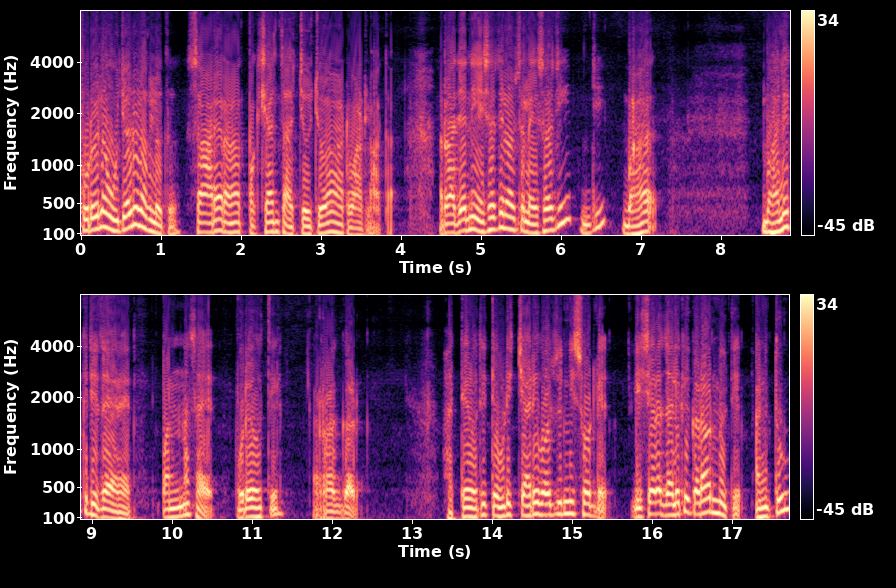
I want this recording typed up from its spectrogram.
पूर्वेला उजाडू लागलं होतं. साऱ्या रानात पक्ष्यांचा चिवचिवाट वाढला होता. राजांनी यशाची विचारलं यशाजी जी बहा भाले किती तयार आहेत? पन्नास आहेत. पुरे होतील. रगड. हत्यार होती तेवढी चारी बाजूंनी सोडले. इशारा झाले की गडावर मिळतील. आणि तू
